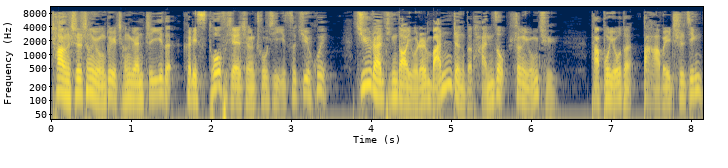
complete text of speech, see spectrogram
唱诗圣咏队成员之一的克里斯托夫先生出席一次聚会，居然听到有人完整的弹奏圣咏曲，他不由得大为吃惊。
